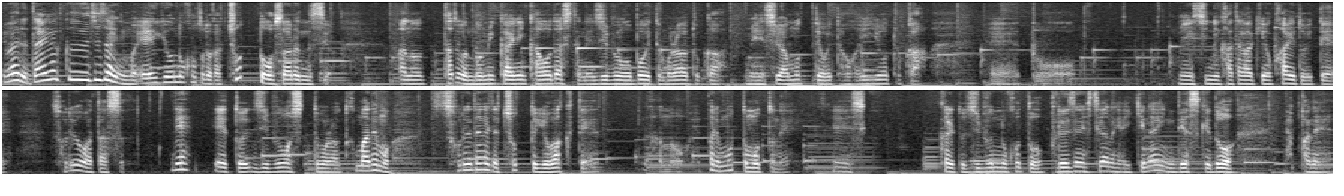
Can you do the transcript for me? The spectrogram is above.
いわゆる大学時代にも営業のこととかちょっと教わるんですよ。あの例えば飲み会に顔を出してね自分を覚えてもらうとか名刺は持っておいた方がいいよとかえっ、ー、と名刺に肩書きを書いといてそれを渡す。で、えーと、自分を知ってもらうとか。まあでもそれだけじゃちょっと弱くてあのやっぱりもっともっとね、えー、しっかりと自分のことをプレゼンしていかなきゃいけないんですけどやっぱね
